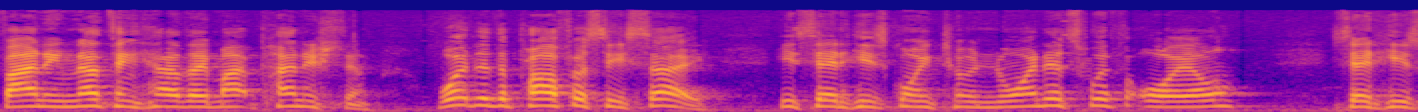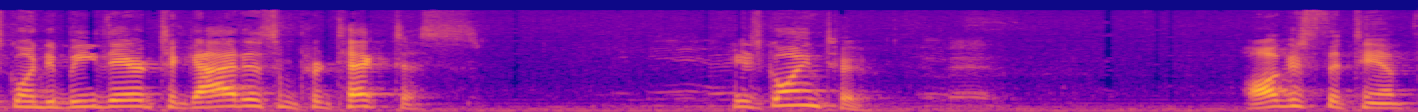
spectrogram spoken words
finding nothing how they might punish them. What did the prophecy say? He said he's going to anoint us with oil. Said he's going to be there to guide us and protect us. He's going to. August the 10th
